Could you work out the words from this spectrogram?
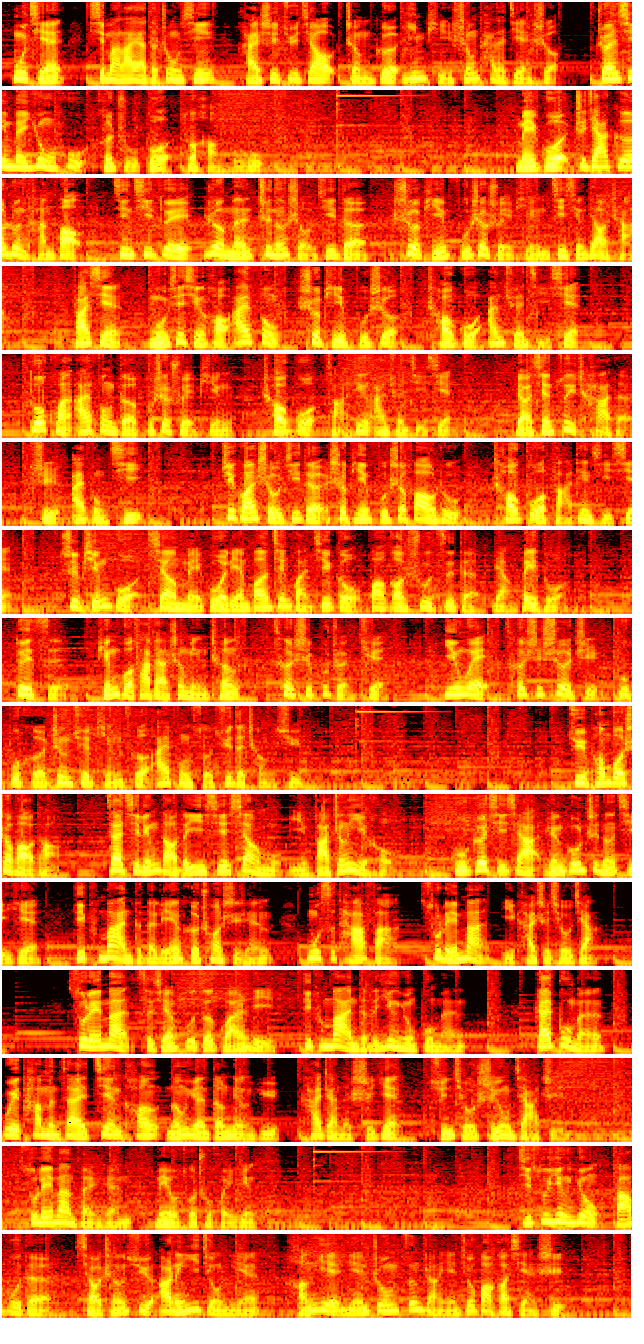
目前喜马拉雅的重心还是聚焦整个音频生态的建设，专心为用户和主播做好服务。美国芝加哥论坛报近期对热门智能手机的射频辐射水平进行调查，发现某些型号 iPhone 射频辐射超过安全极限，多款 iPhone 的辐射水平超过法定安全极限，表现最差的是 iPhone 七。这款手机的射频辐射暴露超过法定极限，是苹果向美国联邦监管机构报告数字的两倍多。对此，苹果发表声明称，测试不准确，因为测试设置不符合正确评测 iPhone 所需的程序。据彭博社报道，在其领导的一些项目引发争议后，谷歌旗下人工智能企业 DeepMind 的联合创始人穆斯塔法·苏雷曼已开始休假。苏雷曼此前负责管理 DeepMind 的应用部门，该部门为他们在健康、能源等领域开展的实验寻求实用价值。苏雷曼本人没有做出回应。极速应用发布的小程序2019年行业年终增长研究报告显示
